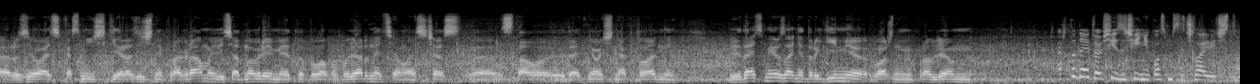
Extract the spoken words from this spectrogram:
развивать космические различные программы. Ведь одно время это была популярная тема, а сейчас э, стало, видать, не очень актуальной. Видать, мир занят другими важными проблемами. А что дает вообще изучение космоса человечеству?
